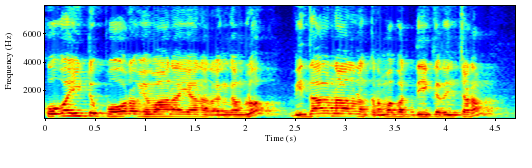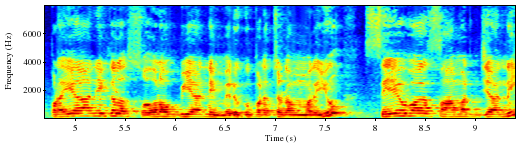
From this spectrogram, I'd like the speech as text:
కువైట్ పౌర విమానయాన రంగంలో విధానాలను క్రమబద్ధీకరించడం ప్రయాణికుల సౌలభ్యాన్ని మెరుగుపరచడం మరియు సేవా సామర్థ్యాన్ని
